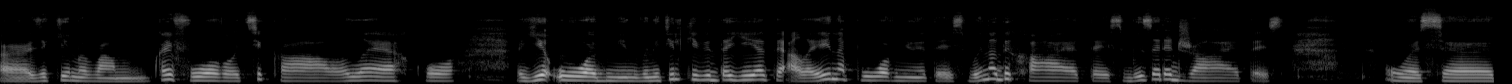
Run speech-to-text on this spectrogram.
е, з якими вам кайфово, цікаво, легко, є обмін. Ви не тільки віддаєте, але й наповнюєтесь, ви надихаєтесь, ви заряджаєтесь. Ось е,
